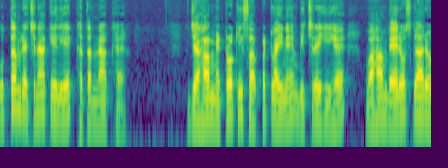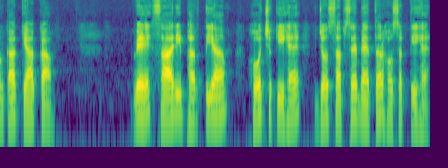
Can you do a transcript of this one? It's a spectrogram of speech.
उत्तम रचना के लिए खतरनाक है जहाँ मेट्रो की सरपट लाइनें बिछ रही है वहाँ बेरोजगारों का क्या काम वे सारी भर्तियाँ हो चुकी है जो सबसे बेहतर हो सकती है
